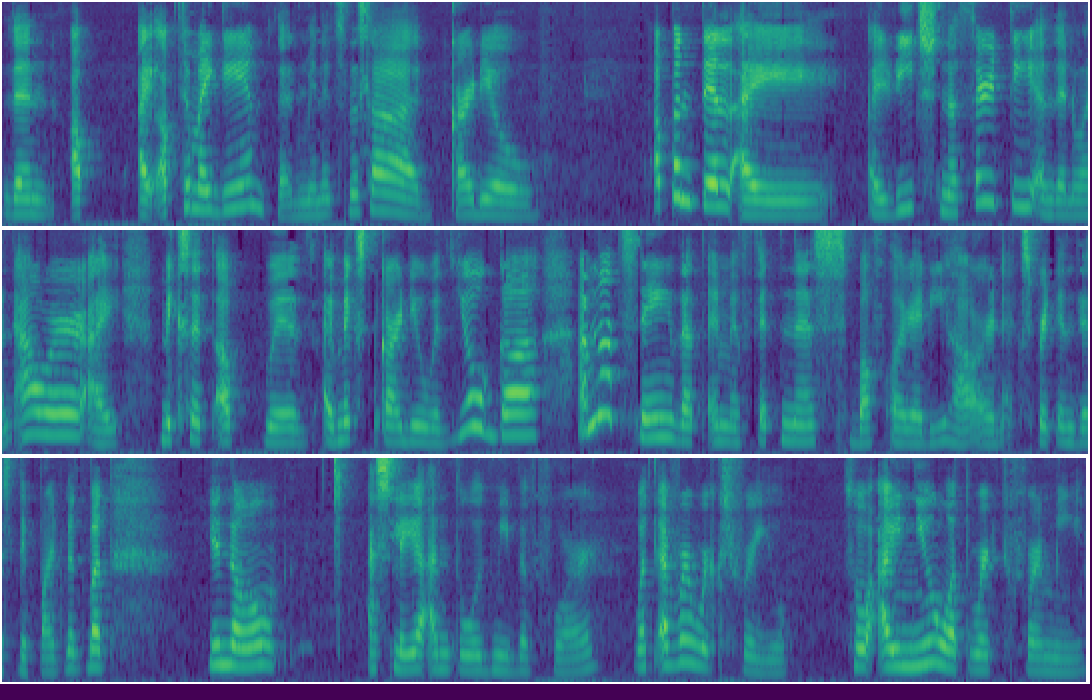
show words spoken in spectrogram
Then, up, I up to my game, 10 minutes na sa cardio. Up until I I reached na 30 and then 1 hour. I mix it up with, I mixed cardio with yoga. I'm not saying that I'm a fitness buff already, ha, or an expert in this department, but, you know, as Leia told me before, whatever works for you. So I knew what worked for me.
